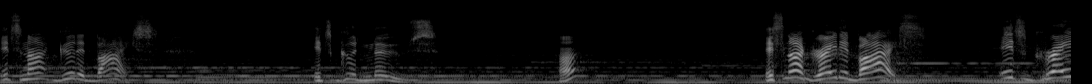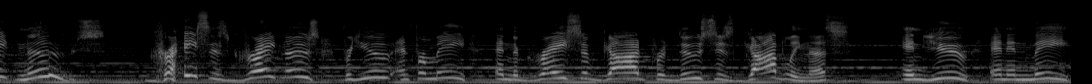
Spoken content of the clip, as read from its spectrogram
it's not good advice, it's good news. Huh? It's not great advice, it's great news. Grace is great news for you and for me. And the grace of God produces godliness in you and in me,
